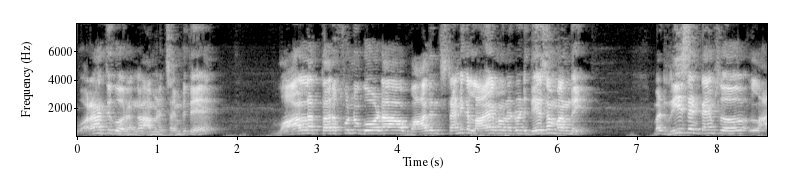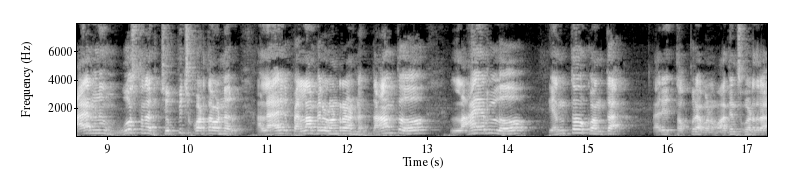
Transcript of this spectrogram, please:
ఘోరాతి ఘోరంగా ఆమెను చంపితే వాళ్ళ తరఫున కూడా వాదించడానికి లాయర్లు ఉన్నటువంటి దేశం మంది బట్ రీసెంట్ టైమ్స్ లాయర్లను ఊస్తున్నారు చెప్పించి కొడతా ఉన్నారు. ఆ లాయర్కి పెళ్ళాం పిల్లలు ఉండరా అంటున్నారు. దాంతో లాయర్లో ఎంతో కొంత అరే తప్పురా మనం వాదించకూడదురా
